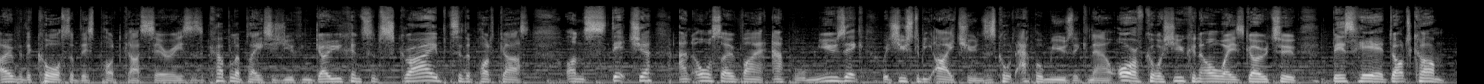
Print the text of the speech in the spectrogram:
over the course of this podcast series, there's a couple of places you can go. You can subscribe to the podcast on Stitcher and also via Apple Music, which used to be iTunes. It's called Apple Music now. Or, of course, you can always go to bizhere.com.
